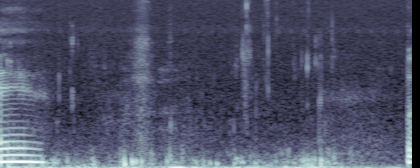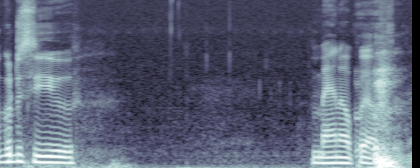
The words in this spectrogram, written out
ए But good to see you. Man up आउँछ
